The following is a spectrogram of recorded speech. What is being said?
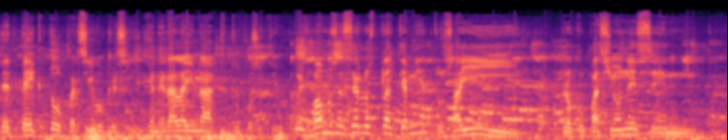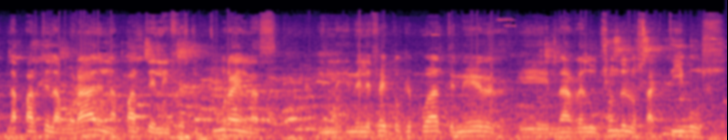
detecto, percibo que en general hay una actitud positiva. Pues vamos a hacer los planteamientos. Hay preocupaciones en la parte laboral, en la parte de la infraestructura, en, las, en, el efecto que pueda tener eh, la reducción de los activos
